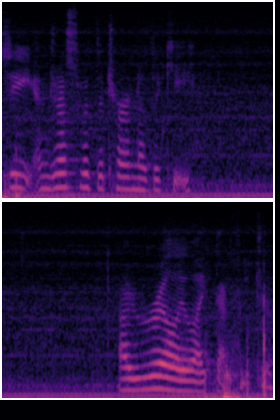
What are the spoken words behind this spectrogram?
see, and just with the turn of the key. I really like that feature.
